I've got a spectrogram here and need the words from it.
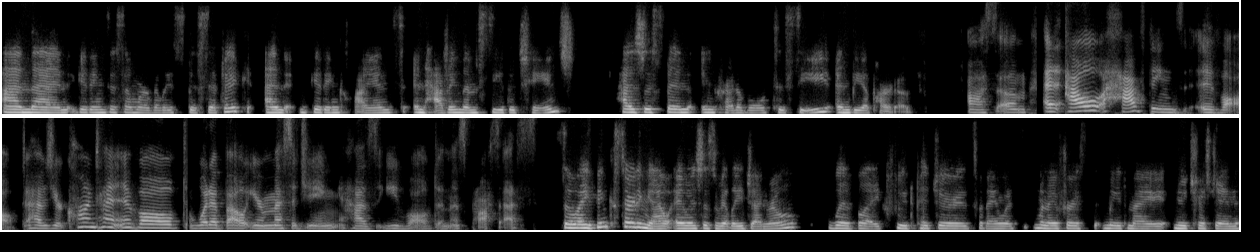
and then getting to somewhere really specific and getting clients and having them see the change has just been incredible to see and be a part of. Awesome. And how have things evolved? Has your content evolved? What about your messaging has evolved in this process? So I think starting out, I was just really general with like food pictures when I was when I first made my nutrition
